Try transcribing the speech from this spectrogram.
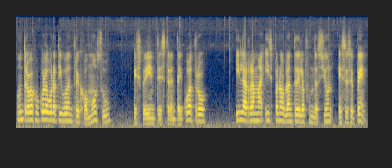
un trabajo colaborativo entre Homosu, Expedientes 34 y la rama hispanohablante de la Fundación SCP.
